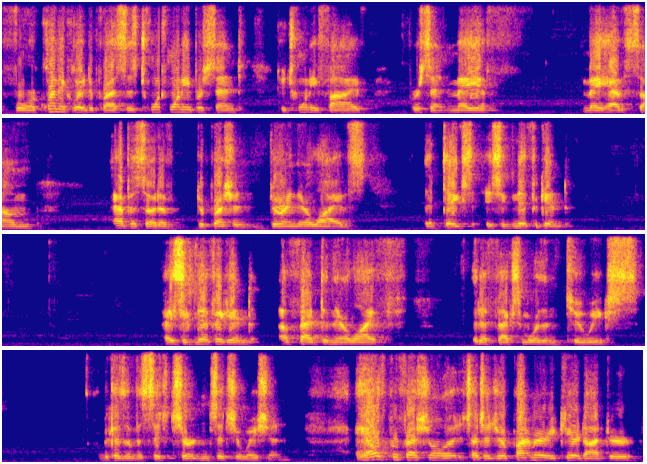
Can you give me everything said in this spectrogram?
for clinically depressed, is 20% to 25% may have, may have some episode of depression during their lives that takes a significant a significant effect in their life that affects more than two weeks because of a certain situation. A health professional, such as your primary care doctor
